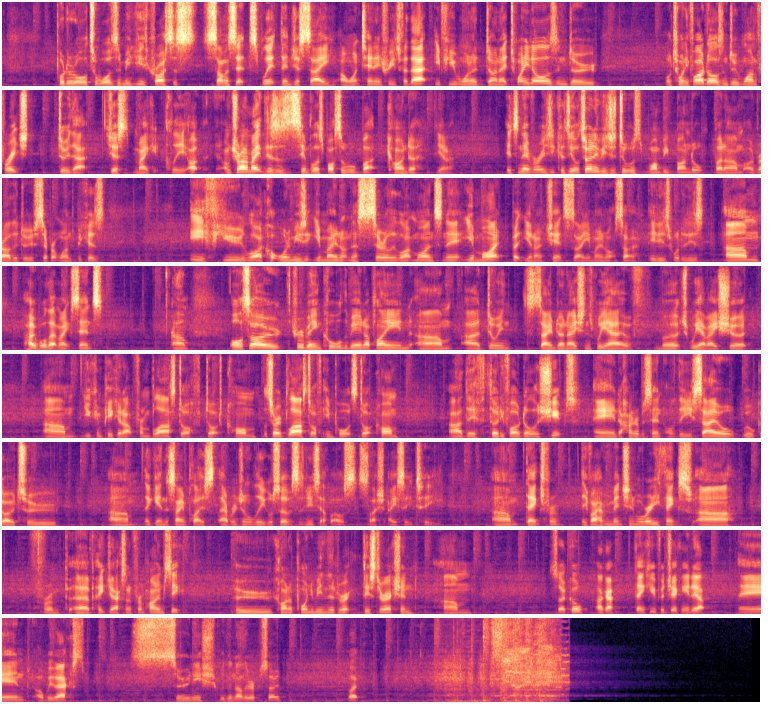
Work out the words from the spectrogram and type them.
put it all towards the mid youth crisis Somerset split, then just say I want ten entries for that. If you want to donate twenty dollars and do or $25 and do one for each, do that. Just make it clear. I, am trying to make this as simple as possible, but kind of, you know, it's never easy because the alternative is just do as one big bundle, but um, I'd rather do separate ones because if you like hot water music, you may not necessarily like Mindsnare. You might, but you know, chances are you may not. So it is what it is. Um, I hope all that makes sense. Um, also, through being cool, the band I play in um, are doing same donations. We have merch. We have a shirt um, you can pick it up from blastoff.com. Sorry, blastoffimports.com. Uh, they're $35 shipped, and 100% of the sale will go to, um, again, the same place, Aboriginal Legal Services New South Wales slash ACT. Um, thanks for, if I haven't mentioned already, thanks uh, from uh, Pete Jackson from Homesick, who kind of pointed me in the direct, this direction. Um, so cool. Okay. Thank you for checking it out, and I'll be back soonish with another episode. Bye.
